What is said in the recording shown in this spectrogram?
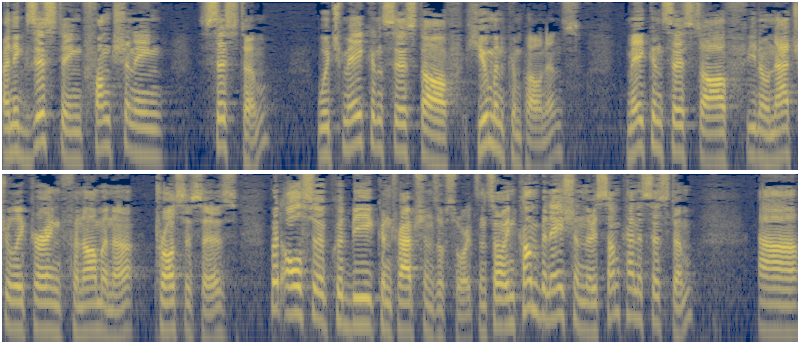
an existing functioning system, which may consist of human components, may consist of, you know, naturally occurring phenomena, processes, but also could be contraptions of sorts. And so in combination, there's some kind of system uh,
